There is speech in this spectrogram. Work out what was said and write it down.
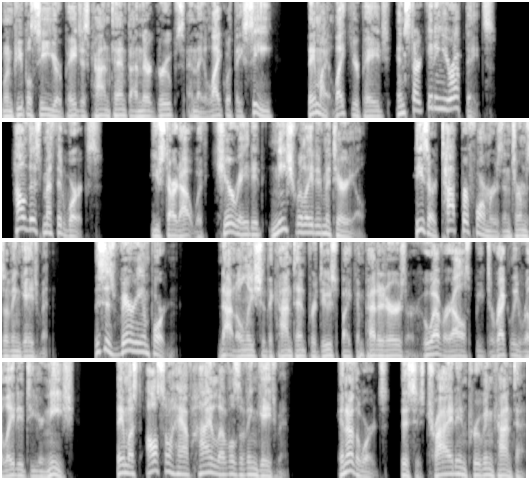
When people see your page's content on their groups and they like what they see, they might like your page and start getting your updates. How this method works. You start out with curated, niche-related material. These are top performers in terms of engagement. This is very important. Not only should the content produced by competitors or whoever else be directly related to your niche, they must also have high levels of engagement. In other words, this is tried and proven content.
